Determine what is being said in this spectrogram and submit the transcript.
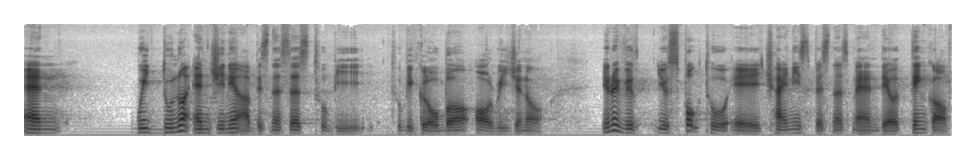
and we do not engineer our businesses to be, to be global or regional. You know, if you, you spoke to a Chinese businessman, they'll think of,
